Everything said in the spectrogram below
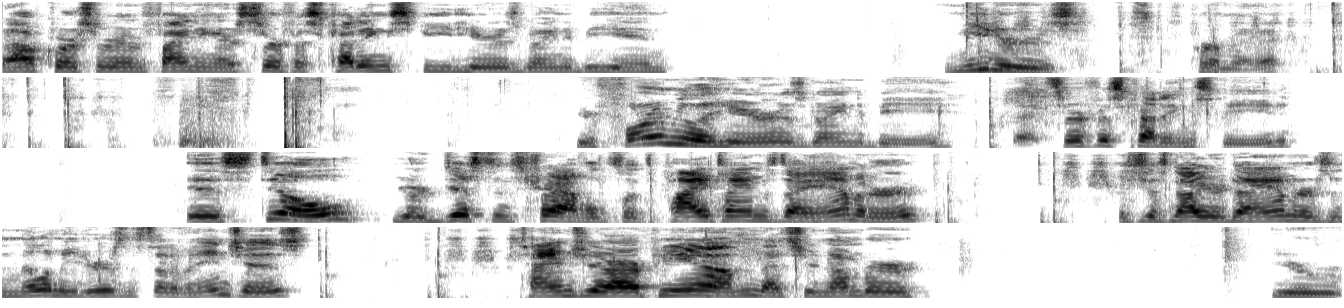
Now, of course, we're finding our surface cutting speed here is going to be in meters per minute. Your formula here is going to be that surface cutting speed is still your distance traveled. So it's pi times diameter. It's just now your diameter is in millimeters instead of in inches. Times your RPM. That's your number, your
